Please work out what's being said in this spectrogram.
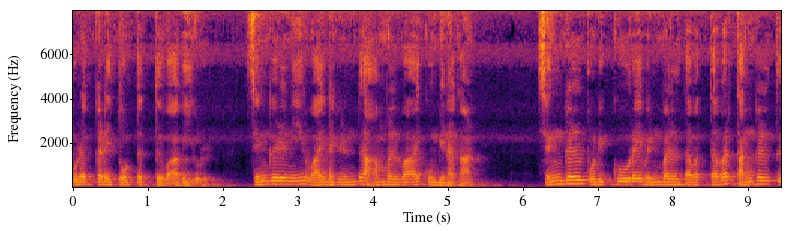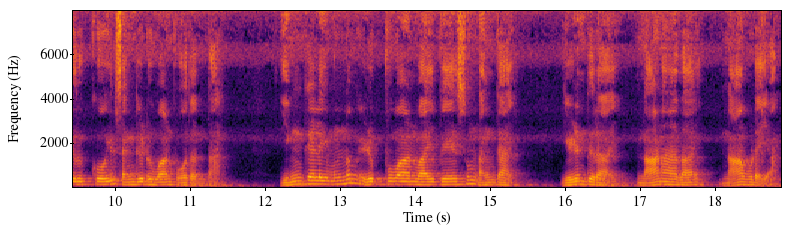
புழக்கடை தோட்டத்து வாவியுள் செங்கிழ நீர் வாய் நெகிழ்ந்து ஆம்பல் வாய் கூம்பினகான் செங்கல் பொடிக்கூரை வெண்பல் தவத்தவர் தங்கள் திருக்கோயில் சங்கிடுவான் போதந்தார். எங்களை முன்னும் எழுப்புவான் வாய் பேசும் நங்காய். எழுந்திராய் நாணாதாய் நாவுடையாய்.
